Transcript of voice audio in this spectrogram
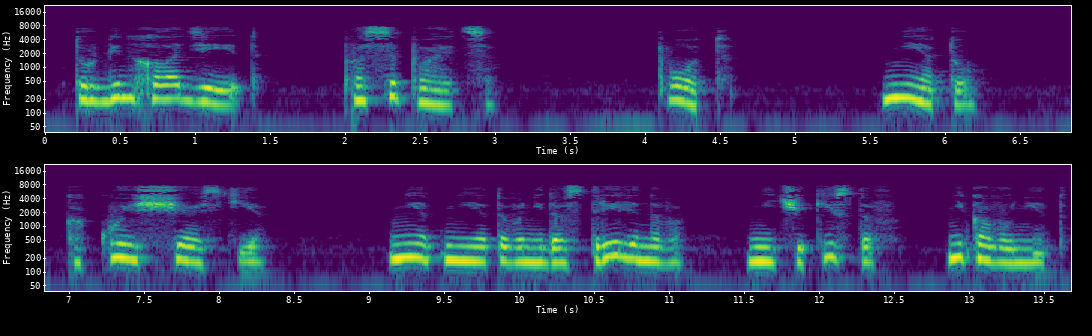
— Турбин холодеет, просыпается. Пот. Нету. Какое счастье! Нет ни этого недостреленного, ни чекистов, никого нет.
